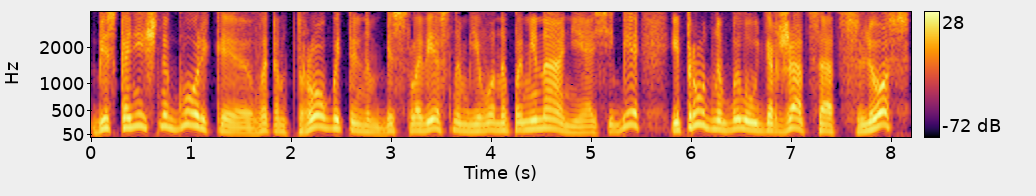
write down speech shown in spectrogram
бесконечно горькое в этом трогательном, бессловесном его напоминании о себе, и трудно было удержаться от слез.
